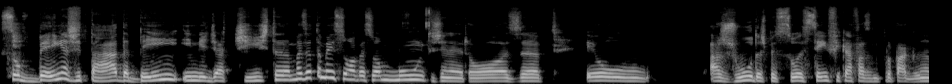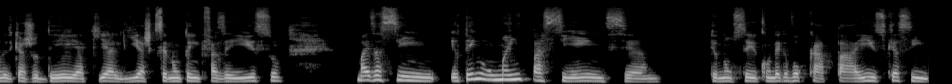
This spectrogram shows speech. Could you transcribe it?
Sou bem agitada, bem imediatista, mas eu também sou uma pessoa muito generosa. Eu ajudo as pessoas sem ficar fazendo propaganda de que ajudei aqui e ali, acho que você não tem que fazer isso. Mas assim, eu tenho uma impaciência que eu não sei quando é que eu vou catar isso, que assim,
